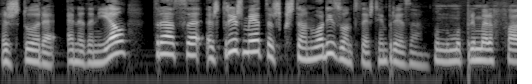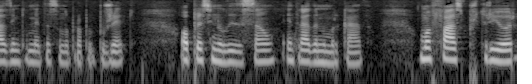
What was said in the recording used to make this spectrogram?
A gestora Ana Daniel traça as três metas que estão no horizonte desta empresa. Uma primeira fase de implementação do próprio projeto, operacionalização, entrada no mercado uma fase posterior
